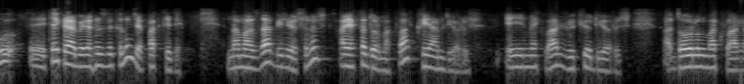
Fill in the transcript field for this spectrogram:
Bu e, tekrar böyle hızlı kılınca bak dedi. namazda biliyorsunuz ayakta durmak var, kıyam diyoruz. Eğilmek var, rükû diyoruz. Doğrulmak var,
